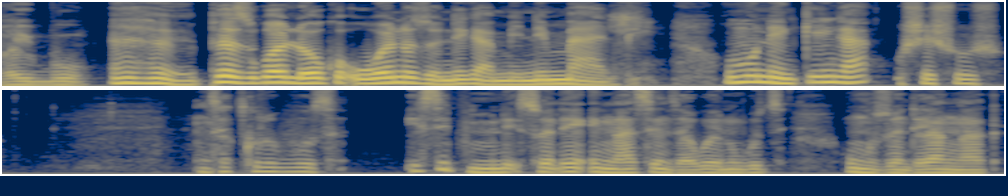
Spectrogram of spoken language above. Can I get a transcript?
hayibo Ehhe, phezulu kwalokho uwena ozonika mina imali. Uma unenkinga usheshusho. ngisacela ukubuza isiphi mina isona engasenza wena ukuthi ungizonde kangaka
